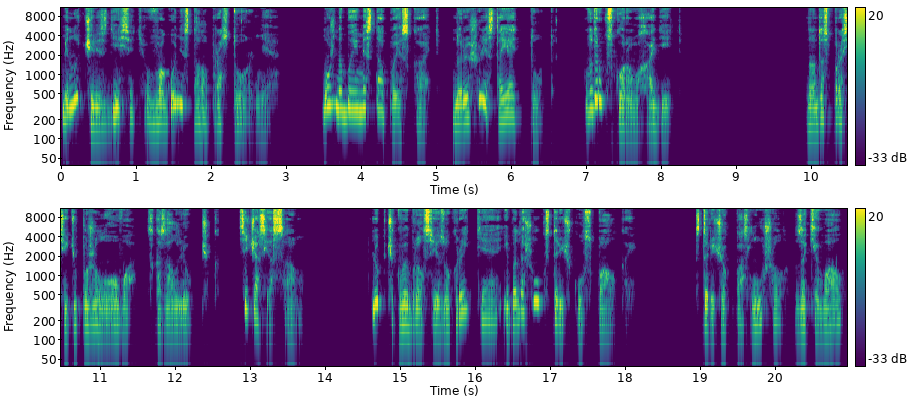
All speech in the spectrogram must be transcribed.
Минут через десять в вагоне стало просторнее. Можно бы и места поискать, но решили стоять тут. Вдруг скоро выходить. Надо спросить у пожилого, сказал Любчик. Сейчас я сам. Любчик выбрался из укрытия и подошел к старичку с палкой. Старичок послушал, закивал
